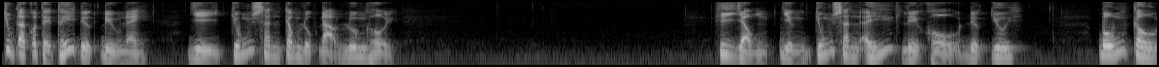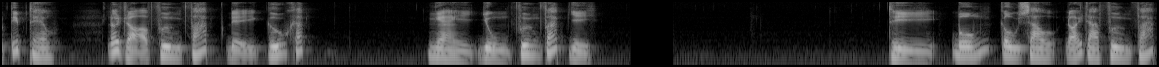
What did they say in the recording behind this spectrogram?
chúng ta có thể thấy được điều này vì chúng sanh trong lục đạo luân hồi. Hy vọng những chúng sanh ấy lìa khổ được vui. Bốn câu tiếp theo, nói rõ phương pháp để cứu khắp. Ngài dùng phương pháp gì? Thì bốn câu sau nói ra phương pháp.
